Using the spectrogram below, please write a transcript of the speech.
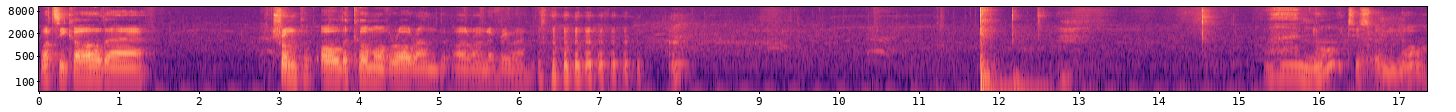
what's he called? Uh, Trump all the comb over all around, all around everywhere. Uh, no, no.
